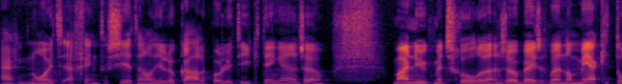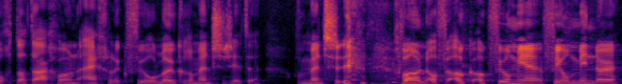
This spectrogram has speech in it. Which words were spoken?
eigenlijk nooit echt geïnteresseerd in al die lokale politiek dingen en zo. Maar nu ik met schulden en zo bezig ben, dan merk je toch dat daar gewoon eigenlijk veel leukere mensen zitten. Of mensen gewoon, of ook, ook veel, meer, veel minder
